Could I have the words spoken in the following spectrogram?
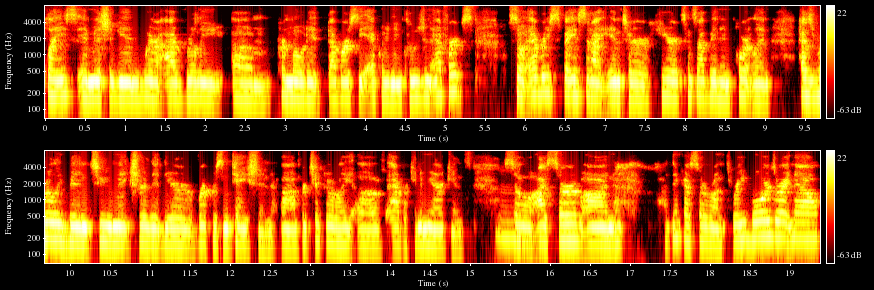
place in Michigan where I've really um, promoted diversity, equity, and inclusion efforts. So every space that I enter here since I've been in Portland has really been to make sure that there representation, uh, particularly of African Americans. Mm. So I serve on, I think I serve on three boards right now.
